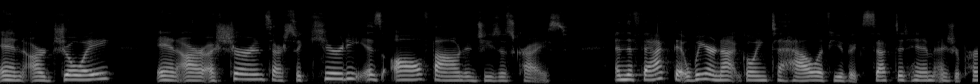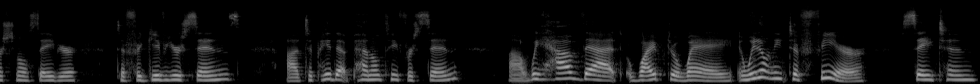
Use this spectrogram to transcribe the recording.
and our joy and our assurance, our security is all found in Jesus Christ. And the fact that we are not going to hell if you've accepted Him as your personal Savior to forgive your sins, uh, to pay that penalty for sin, uh, we have that wiped away, and we don't need to fear Satan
